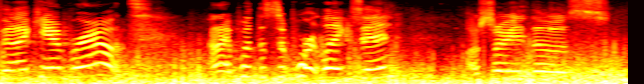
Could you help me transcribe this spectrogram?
the iKamper out. And I put the support legs in. I'll show you those uh,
